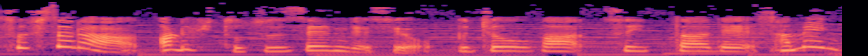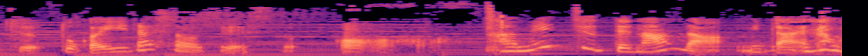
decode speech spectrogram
そしたら、ある日突然ですよ、部長がツイッターでサメンチュとか言い出したわけですよ。はあはサメンチュってなんだ？みたいなこ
